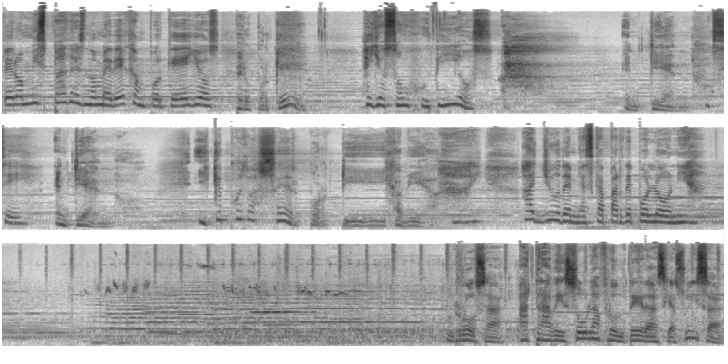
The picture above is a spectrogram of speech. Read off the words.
pero mis padres no me dejan porque ellos... ¿Pero por qué? Ellos son judíos. Entiendo, Sí. entiendo. ¿Y qué puedo hacer por ti, hija mía? Ay, ayúdeme a escapar de Polonia. Rosa atravesó la frontera hacia Suiza,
